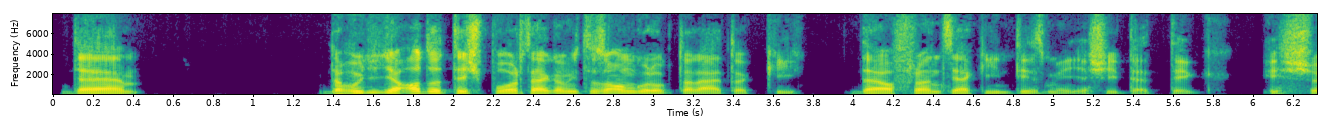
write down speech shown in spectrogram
De, de hogy ugye adott egy sportág, amit az angolok találtak ki, de a franciák intézményesítették. És,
